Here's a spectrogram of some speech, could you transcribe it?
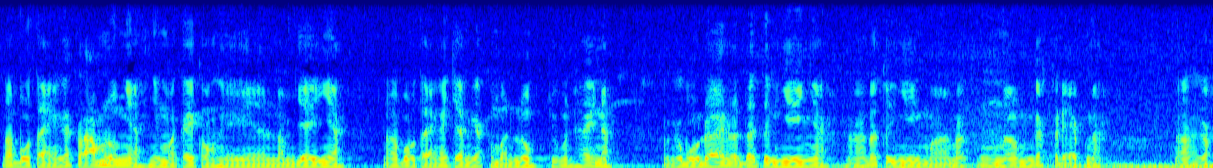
Nó bồ tàn rất lắm luôn nha, nhưng mà cây còn thì nằm dây nha. Nó bồ tàn ở trên rất là mịn luôn, chú mình thấy nè còn cái bộ đế là đế tự nhiên nha. Nó đế tự nhiên mà nó cũng nôm rất là đẹp nè. Đó rồi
